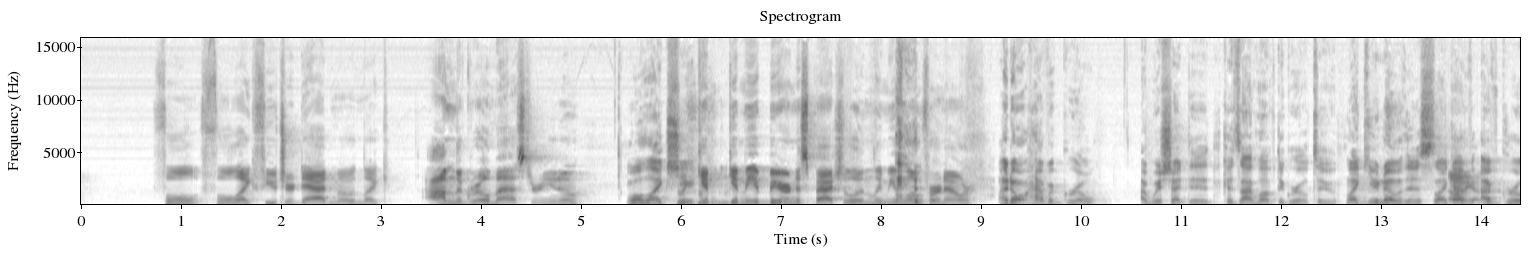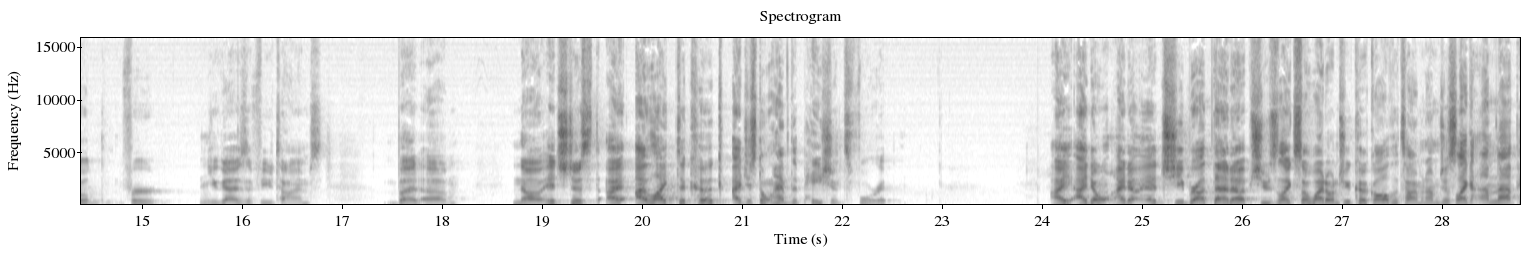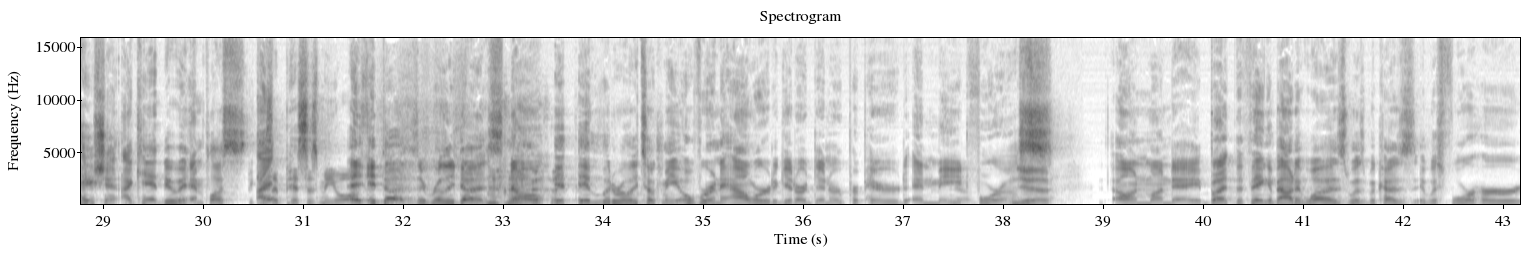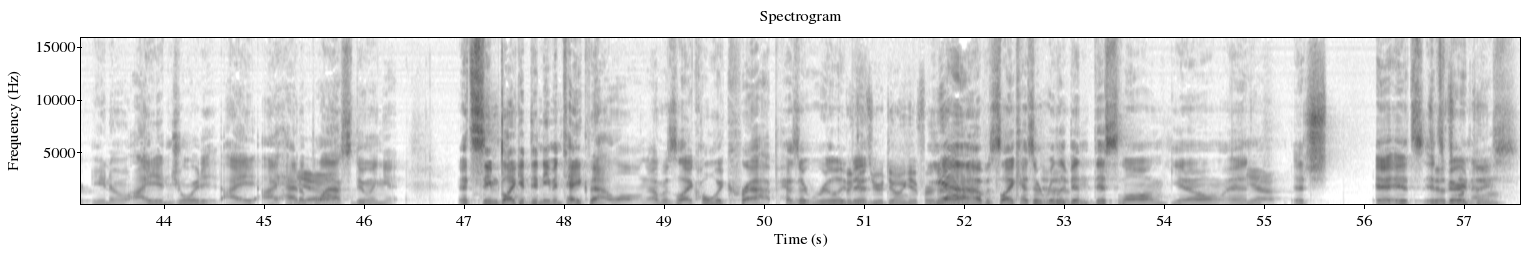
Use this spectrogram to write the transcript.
full full like future dad mode. Like I'm the grill master, you know. well, like she, Give give me a beer and a spatula and leave me alone for an hour. I don't have a grill. I wish I did because I love to grill too. Like you know this. Like Oh, I've, yeah. I've grilled for you guys a few times, but um, no, it's just I I like to cook. I just don't have the patience for it. I, I don't I don't and she brought that up. She was like, "So why don't you cook all the time?" And I'm just like, "I'm not patient. I can't do it." And plus Because I, it pisses me off. it, it does. It really does. No, it, it literally took me over an hour to get our dinner prepared and made for us Yeah. on Monday. But the thing about it was was because it was for her, you know, I enjoyed it. I I had Yeah. a blast doing it. It seemed like it didn't even take that long. I was like, "Holy crap, has it really been because been you were doing it for her. Yeah, I was like, "Has it really been this long?" you know? And Yeah. it's it, it's it's that's very one thing. nice.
